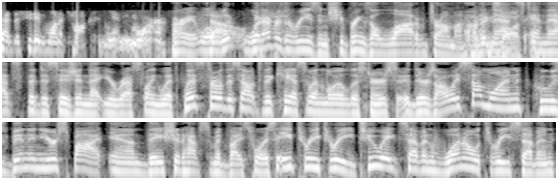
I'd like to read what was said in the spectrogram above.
said that she didn't want to talk to me anymore All right. Well, So- what, whatever the reason, she brings a lot of drama, I'm and that's and that's the decision that you're wrestling with. Let's throw this out to the KSON loyal listeners. There's always someone who's been in your spot, and they should have some advice for us. 833-287-1037.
